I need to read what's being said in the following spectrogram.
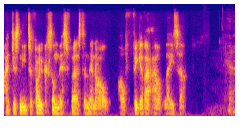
I just need to focus on this first, and then I'll I'll figure that out later. Yeah.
